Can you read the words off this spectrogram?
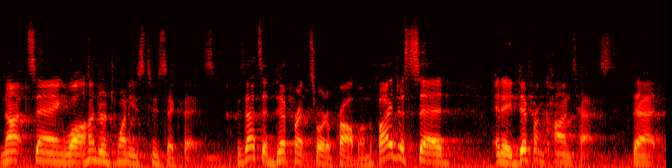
not saying, well, 120 is two sig figs, because that's a different sort of problem. If I just said in a different context that,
